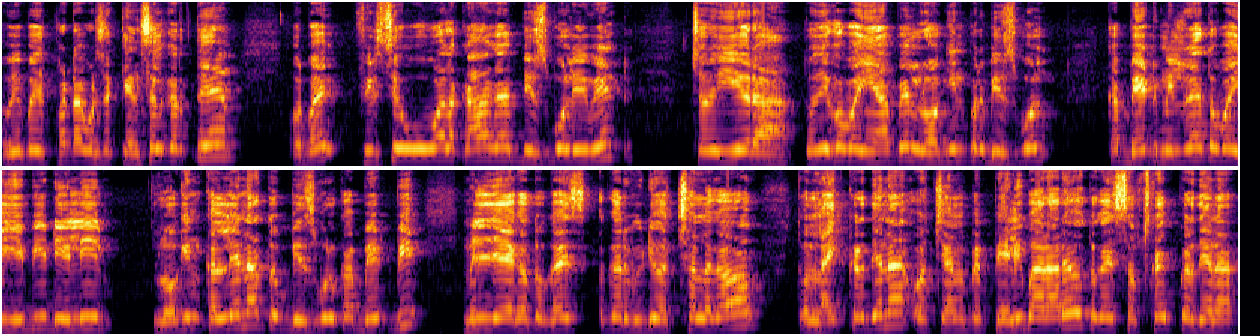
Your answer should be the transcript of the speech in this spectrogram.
अभी भाई, फटाफट से कैंसिल करते हैं। और भाई, फिर से वो वाला कहाँ गया? बेसबॉल इवेंट चलो, ये रहा। तो देखो भाई, यहाँ पे लॉगिन पर बेसबॉल का बैट मिल रहा है तो भाई, ये भी डेली लॉगिन कर लेना तो बेसबॉल का बेट भी मिल जाएगा। तो गैस अगर वीडियो अच्छा लगा हो तो लाइक कर देना और चैनल पे पहली बार आ रहे हो तो गैस सब्सक्राइब कर देना।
